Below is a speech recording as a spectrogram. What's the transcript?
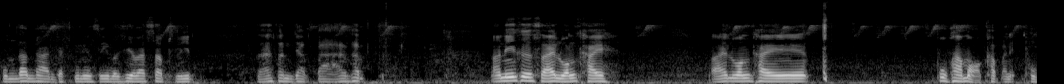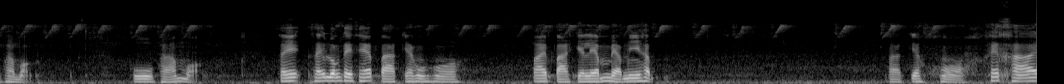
ภูมิต้านทานจากจุลินทรีย์บาซิลัสซับซิลิสสายพันธุ์จากป่าครับ อันนี้คือสายหลวงไทย สายหลวงไทยภูผาหมอกครับ อันนี้ภูผาหมอกภูผาหมอกสายสายหลวงไทยแท้ปากจะหอๆปลายปากจะแหลมแบบนี้ครับ ปากจะห่อคล้าย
